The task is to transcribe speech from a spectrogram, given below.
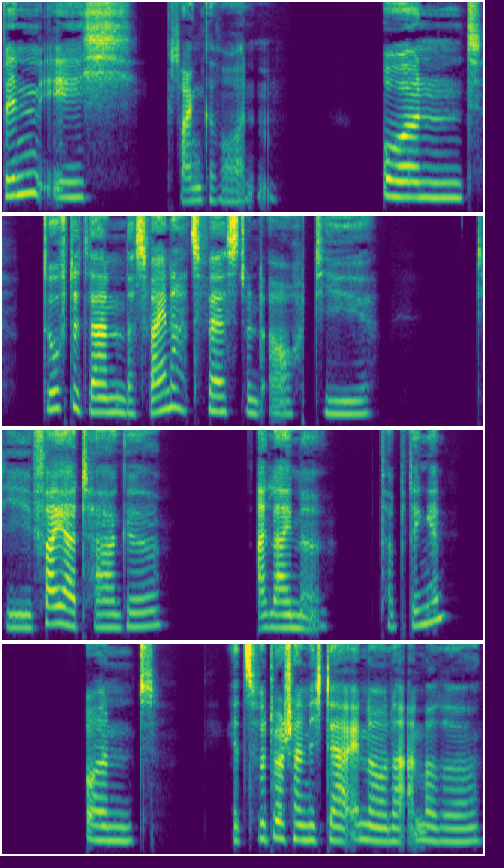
bin ich krank geworden und durfte dann das Weihnachtsfest und auch die, die Feiertage alleine verbringen. Und jetzt wird wahrscheinlich der eine oder andere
